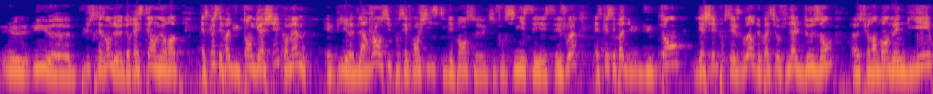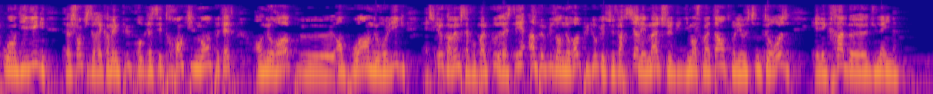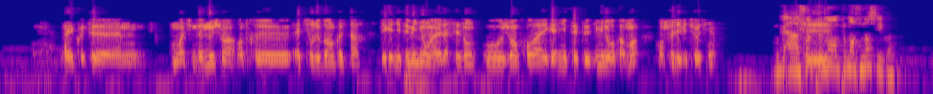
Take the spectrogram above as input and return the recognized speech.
eu, eu, euh, plus raison de, rester en Europe. Est-ce que c'est pas du temps gâché quand même, et puis euh, de l'argent aussi pour ces franchises qui dépensent, euh, qui font signer ces, ces joueurs Est-ce que c'est pas du, du temps gâché pour ces joueurs de passer au final deux ans euh, sur un banc de NBA ou en D-League, sachant qu'ils auraient quand même pu progresser tranquillement peut-être en Europe, euh, en Pro A, en Euroleague Est-ce que quand même ça vaut pas le coup de rester un peu plus en Europe plutôt que de se farcir les matchs du dimanche matin entre les Austin Toros et les Crabes euh, du Maine? Bah écoute, euh, moi tu me donnes le choix entre euh, être sur le banc en costard et gagner 2 millions la saison ou jouer en Pro A et gagner peut-être 10 000 euros par mois, mon choix il est vite fait aussi. hein. Donc un choix Et- purement, purement financier quoi.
